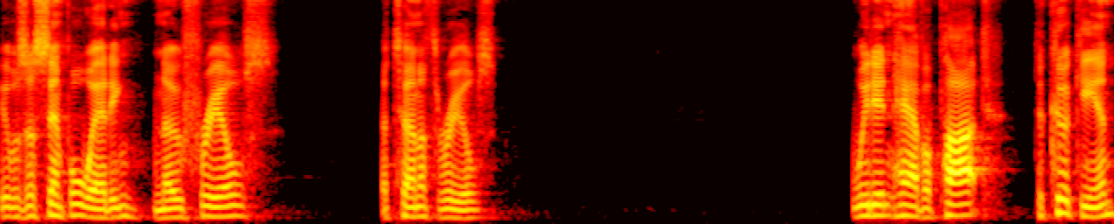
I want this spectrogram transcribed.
It was a simple wedding, no frills, a ton of thrills. We didn't have a pot to cook in.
